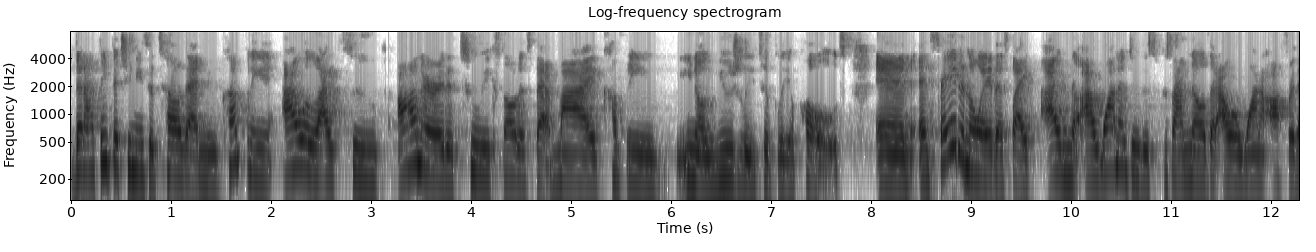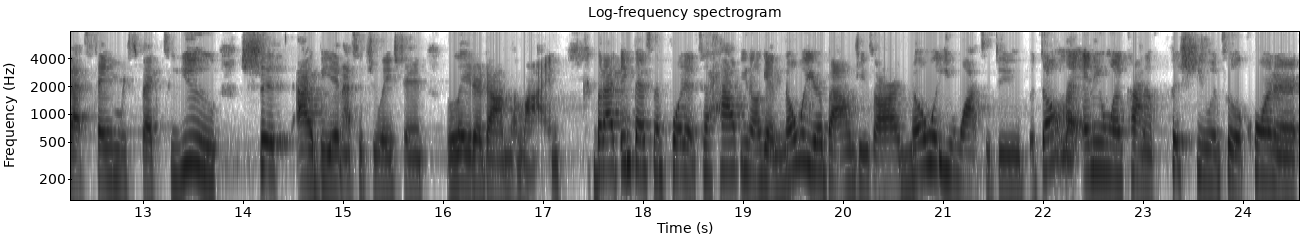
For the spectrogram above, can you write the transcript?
then I think that you need to tell that new company, I would like to honor the two weeks notice that my company, you know, usually typically upholds, and and say it in a way that's like I know I want to do this because I know that I would want to offer that same respect to you should I be in that situation later down the line. But I think that's important to have, you know, again, know what your boundaries are, know what you want to do, but don't let anyone kind of push you into a corner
